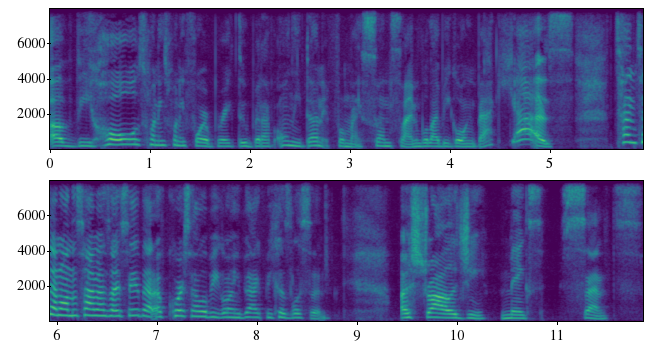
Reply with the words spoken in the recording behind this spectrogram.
of the whole 2024 breakthrough but i've only done it for my sun sign. Will i be going back? Yes. 10 10 on the time as i say that of course i will be going back because listen astrology makes sense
